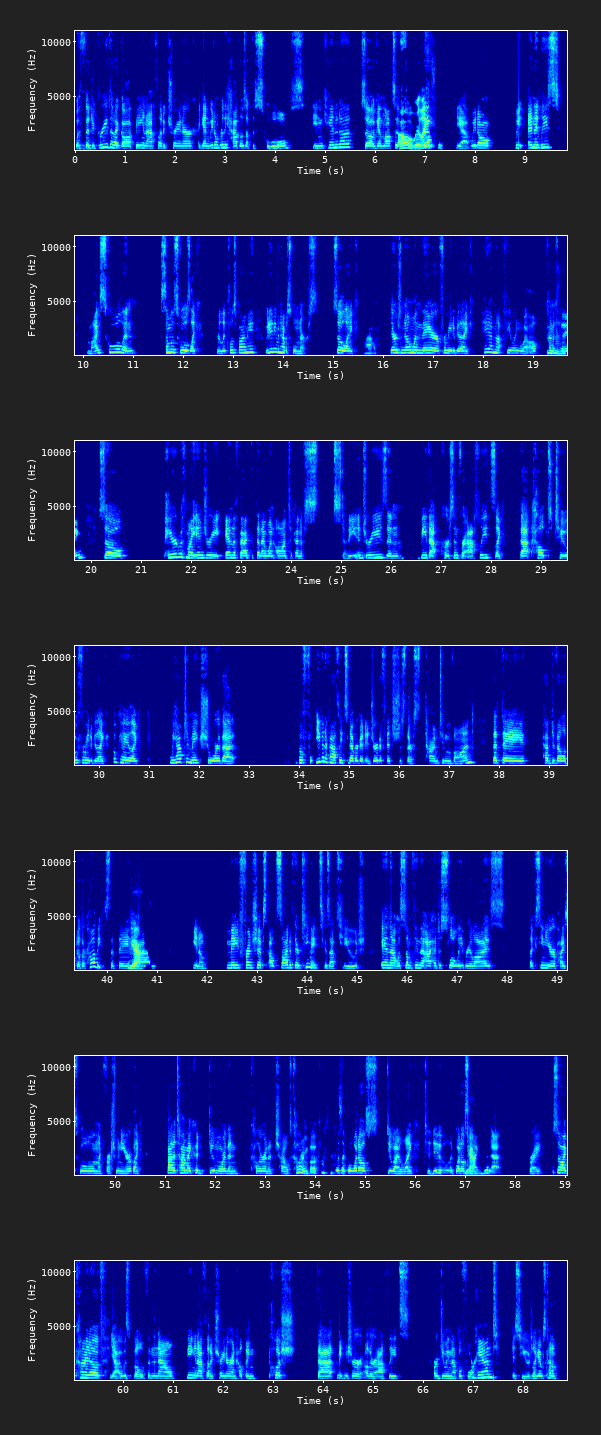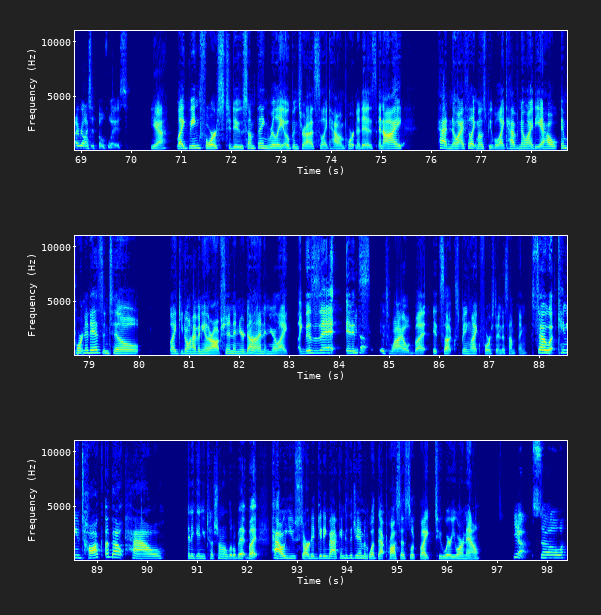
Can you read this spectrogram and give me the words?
with the degree that I got being an athletic trainer, again, we don't really have those at the schools in Canada. So again, lots of Oh, really? yeah, we don't we and at least my school and some of the schools like really close by me, we didn't even have a school nurse. So like Wow. there's no one there for me to be like, "Hey, I'm not feeling well," kind Mhm. of thing. So paired with my injury and the fact that then I went on to kind of s- study injuries and be that person for athletes, like that helped too for me to be like, okay, like we have to make sure that before even if athletes never get injured, if it's just their time to move on, that they have developed other hobbies, that they Yeah. have, you know, made friendships outside of their teammates because that's huge. And that was something that I had to slowly realize, like senior year of high school and like freshman year of like, by the time I could do more than color in a child's coloring book, mm-hmm. it was like, well, what else do I like to do? Like, what else am I good at? Right. So I kind of, yeah, it was both. And then now being an athletic trainer and helping push that, making sure other athletes are doing that beforehand is huge. Like, it was kind of, I realized it both ways. Yeah. Like being forced to do something really opens your eyes to like how important it is. And I had no I feel like most people like have no idea how important it is until like you don't have any other option and you're done and you're like like this is it and it's Yeah. it's wild but it sucks being like forced into something. So can you talk about how and again you touched on a little bit but how you started getting back into the gym and what that process looked like to where you are now? Yeah. So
